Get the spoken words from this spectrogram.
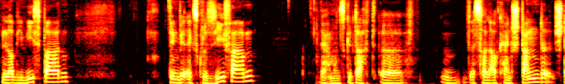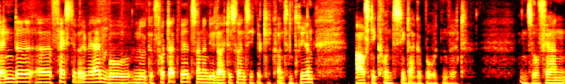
Lobby Wiesbaden, den wir exklusiv haben. Wir haben uns gedacht, äh, das soll auch kein Stande, Stände-Festival äh, werden, wo nur gefuttert wird, sondern die Leute sollen sich wirklich konzentrieren auf die Kunst, die da geboten wird. Insofern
